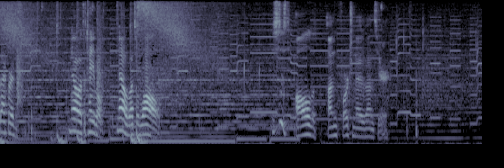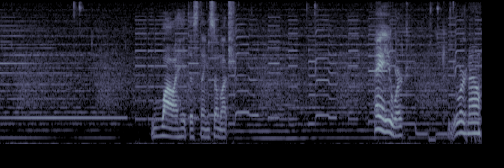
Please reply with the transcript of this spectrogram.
Backwards. No, it's a table. No, that's a wall. This is all the unfortunate events here. Wow, I hate this thing so much. Hey, you work. Can you work now?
